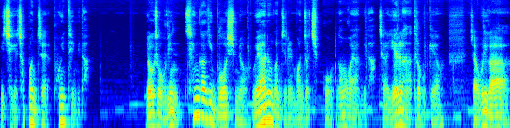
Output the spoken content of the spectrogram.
이 책의 첫 번째 포인트입니다. 여기서 우린 생각이 무엇이며 왜 하는 건지를 먼저 짚고 넘어가야 합니다. 제가 예를 하나 들어볼게요. 자, 우리가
